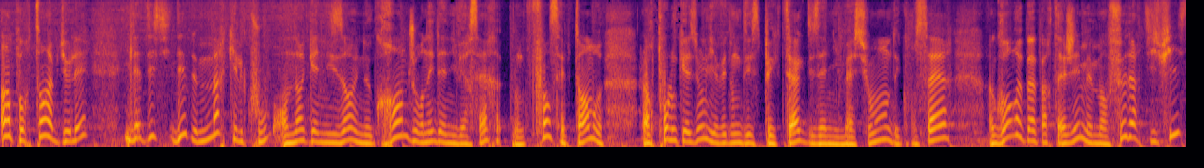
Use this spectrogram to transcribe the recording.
important à Biolay. Il a décidé de marquer le coup en organisant une grande journée d'anniversaire, donc fin septembre. Alors pour l'occasion, il y avait donc des spectacles, des animations, des concerts, un grand repas partagé, même un feu d'artifice.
